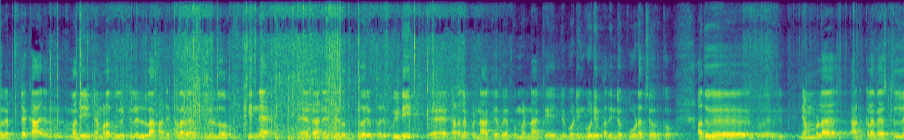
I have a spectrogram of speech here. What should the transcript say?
ഒരൊറ്റ കാര്യം മതി. നമ്മളെ വീട്ടിലുള്ള അടുക്കള വേസ്റ്റിലുള്ളതും പിന്നെ എന്താണ് ചെറുത് ഒരു ഒരു പിടി കടലപ്പിണ്ണാക്ക് വേപ്പും പിണ്ണാക്ക് എല്ലുപൊടിയും കൂടിയും അതിന്റെ കൂടെ ചേർക്കും. അത് നമ്മളെ അടുക്കള വേസ്റ്റിൽ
